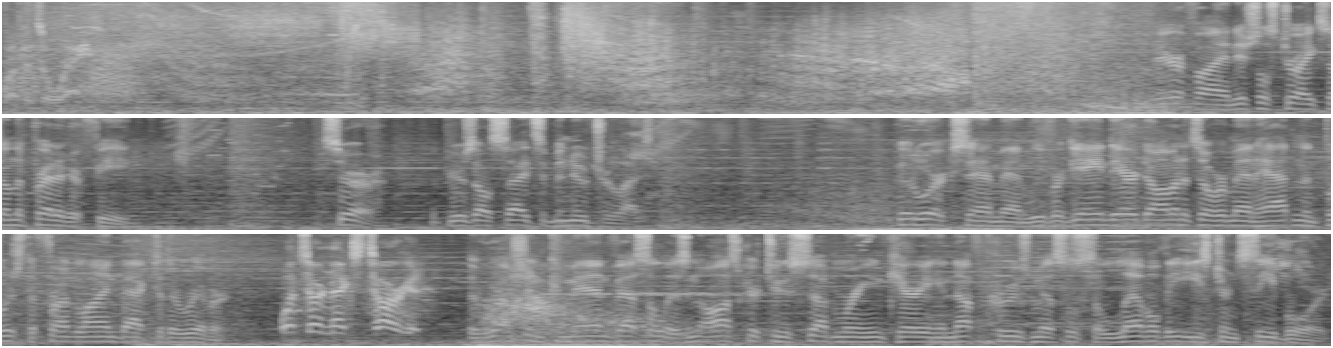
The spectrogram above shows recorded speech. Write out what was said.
Weapons away. Verify initial strikes on the Predator feed. Sir, appears all sites have been neutralized. Good work, Sandman. We've regained air dominance over Manhattan and pushed the front line back to the river. What's our next target? The Russian command vessel is an Oscar II submarine carrying enough cruise missiles to level the eastern seaboard.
